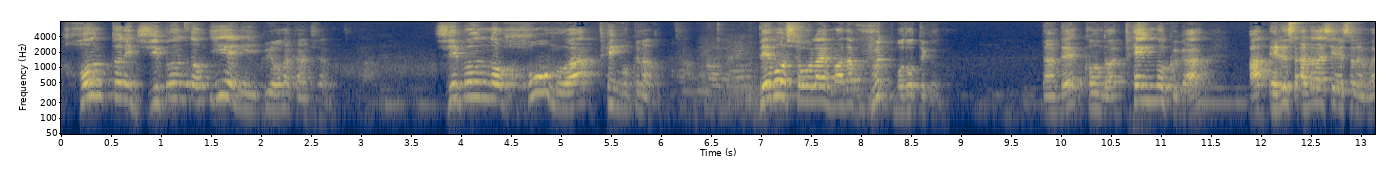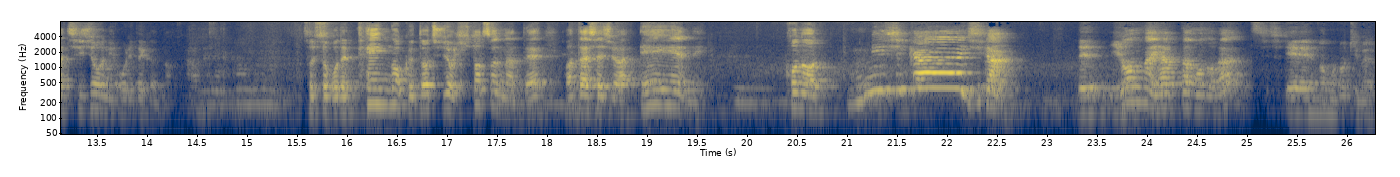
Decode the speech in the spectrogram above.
本当に自分の家に行くような感じなの。自分のホームは天国なの。でも将来まだふっと戻ってくるの。なんで？今度は天国がエルス新しいエルサレムが地上に降りてくるのそしてそこで天国と地上一つになって私たちは永遠にこの短い時間でいろんなやったものが永遠のものを決める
